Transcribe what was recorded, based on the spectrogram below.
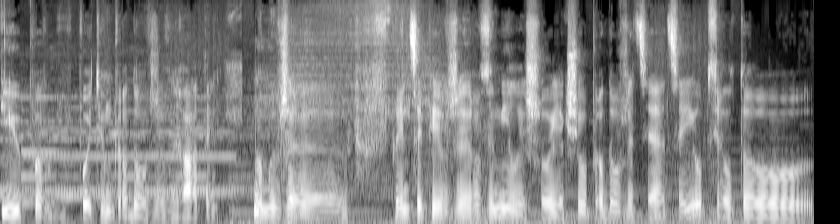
і потім продовжив грати. Ну, ми вже, в принципі, вже розуміли, що якщо продовжиться цей обстріл, то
